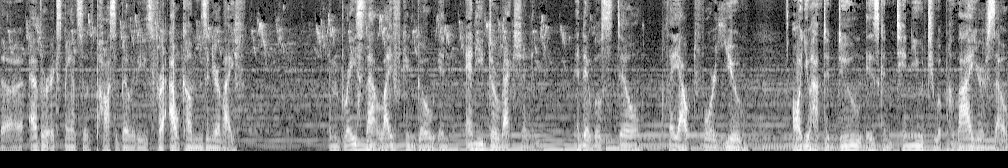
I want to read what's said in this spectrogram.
the ever expansive possibilities for outcomes in your life. Embrace that life can go in any direction and it will still play out for you. All you have to do is continue to apply yourself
